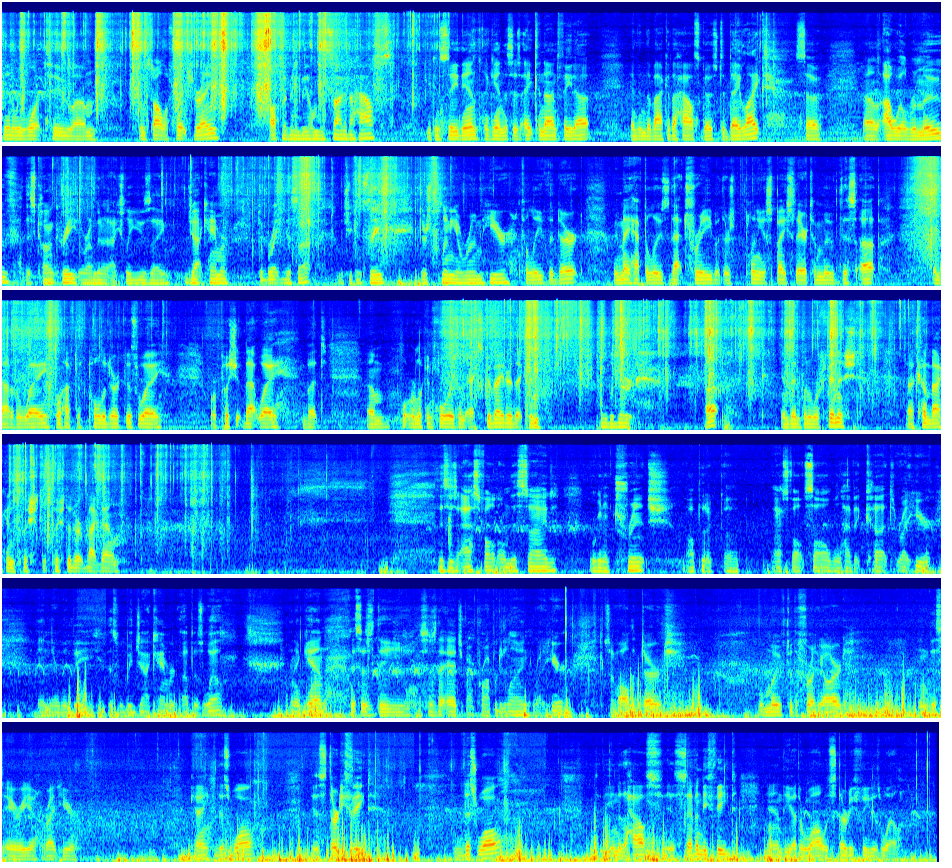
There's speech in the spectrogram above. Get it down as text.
then we want to um, install a French drain. Also going to be on this side of the house. You can see then, again, this is eight to nine feet up. And then the back of the house goes to daylight. So um, I will remove this concrete or I'm going to actually use a jackhammer to break this up but you can see there's plenty of room here to leave the dirt. We may have to lose that tree, but there's plenty of space there to move this up and out of the way. We'll have to pull the dirt this way or push it that way. But um, what we're looking for is an excavator that can pull the dirt up. And then when we're finished, uh, come back and push the, push the dirt back down. This is asphalt on this side. We're gonna trench. I'll put a, a asphalt saw. We'll have it cut right here, and there will be this will be jackhammered up as well. And again, this is the this is the edge of our property line right here. So all the dirt will move to the front yard in this area right here. Okay, this wall is 30 feet. This wall of the house is 70 feet and the other wall is 30 feet as well.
